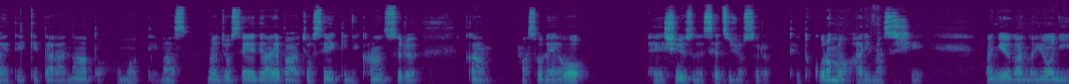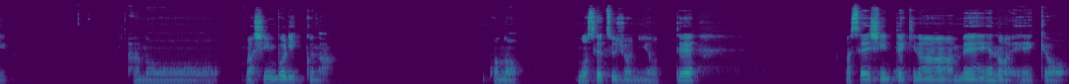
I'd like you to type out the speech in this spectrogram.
えていけたらなと思っています。まあ、女性であれば、女性器に関するがん、まあ、それを手術で切除するというところもありますし、まあ、乳がんのように、あのまあ、シンボリックなものの切除によって、まあ、精神的な面への影響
